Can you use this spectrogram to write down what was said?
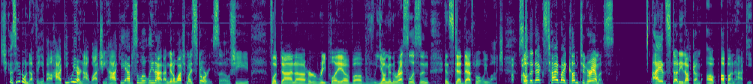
She goes, "You know nothing about hockey. We are not watching hockey. Absolutely not. I'm going to watch my story." So she flipped on uh, her replay of, of Young and the Restless, and instead that's what we watch. So the next time I come to Grandma's, I had studied up on, up, up on hockey,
